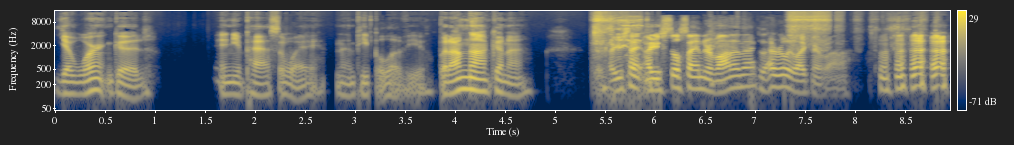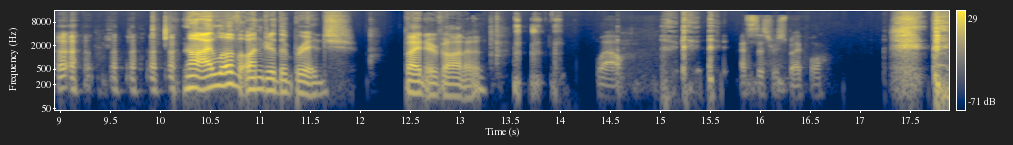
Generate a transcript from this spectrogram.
you weren't good, and you pass away, and then people love you. But I'm not gonna. Are you saying? Are you still saying Nirvana? Then, because I really like Nirvana. No, I love Under the Bridge by Nirvana. wow, that's disrespectful.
